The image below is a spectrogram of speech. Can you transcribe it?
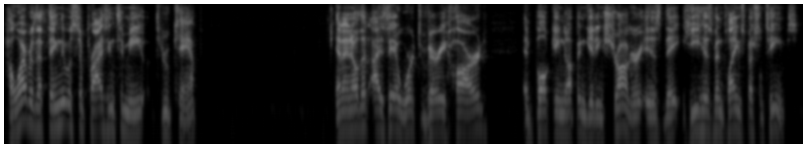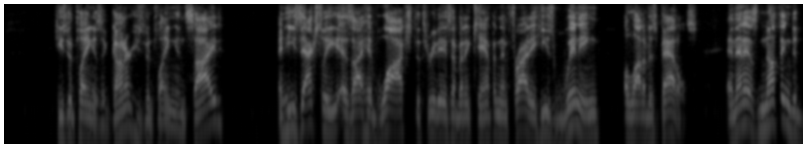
However, the thing that was surprising to me through camp, and I know that Isaiah worked very hard at bulking up and getting stronger, is that he has been playing special teams. He's been playing as a gunner, he's been playing inside, and he's actually, as I have watched the three days I've been in camp, and then Friday, he's winning a lot of his battles. And that has nothing to,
